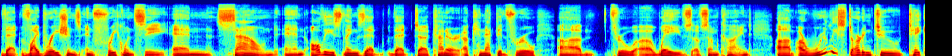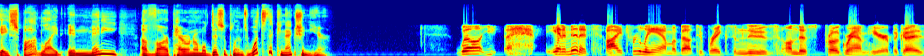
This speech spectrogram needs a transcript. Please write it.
that vibrations and frequency and sound and all these things that that uh, kind of are connected through um, through uh, waves of some kind um, are really starting to take a spotlight in many of our paranormal disciplines. What's the connection here? Well, you, in a minute, I truly am about to break some news on this program here because,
